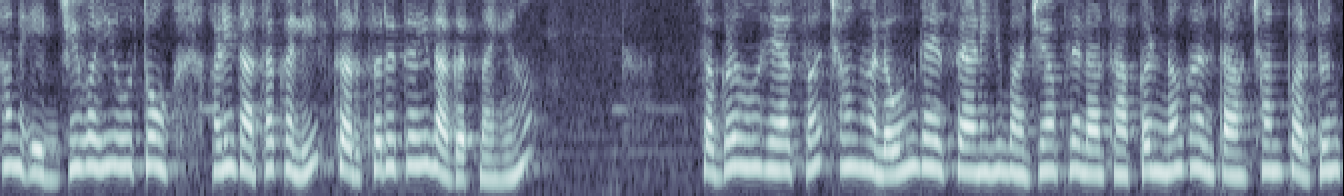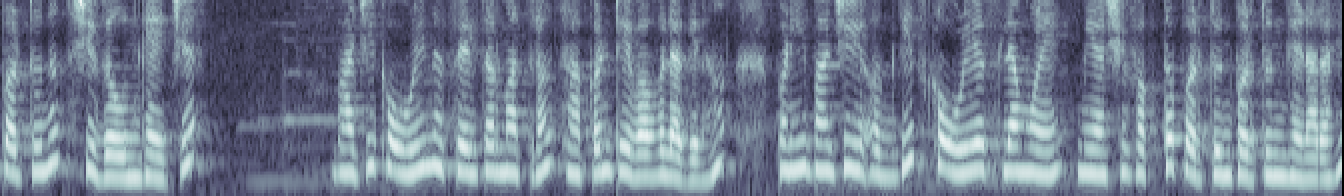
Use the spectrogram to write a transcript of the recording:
छान एकजीवही होतो आणि दाताखाली चरचरीतही लागत नाही हं? सगळं हे असं छान हलवून घ्यायचं आहे आणि ही भाजी आपल्याला झाकण न घालता छान परतून परतूनच शिजवून घ्यायची. आहे. भाजी कवळी नसेल तर मात्र झाकण ठेवावं लागेल हां? पण ही भाजी अगदीच कवळी असल्यामुळे मी अशी फक्त परतून परतून घेणार आहे.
